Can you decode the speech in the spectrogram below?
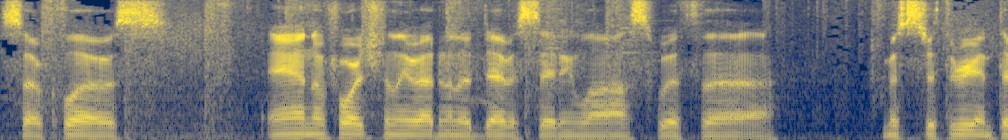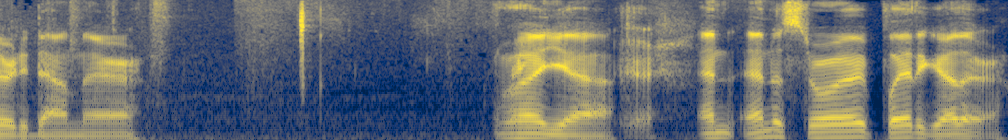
so close, and unfortunately, we had another devastating loss with uh, Mr. Three and Thirty down there. Well, yeah, and end of story. Play together.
